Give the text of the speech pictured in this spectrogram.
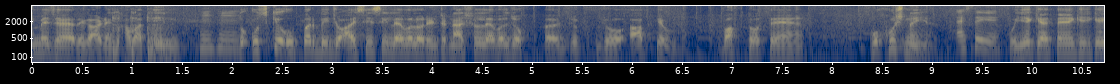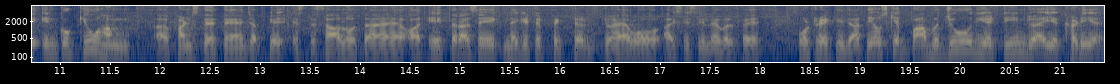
इमेज है रिगार्डिंग खवातीन तो उसके ऊपर भी जो आईसीसी लेवल और इंटरनेशनल लेवल जो जो जो आपके वफ्त होते हैं वो खुश नहीं है। ऐसे ही। वो ये कहते हैं कि, कि इनको क्यों हम फंड्स देते हैं जबकि इस्तेसाल होता है और एक तरह से एक नेगेटिव पिक्चर जो है वो आईसीसी लेवल पे पोर्ट्रे की जाती है। उसके बावजूद ये टीम जो है ये खड़ी है।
